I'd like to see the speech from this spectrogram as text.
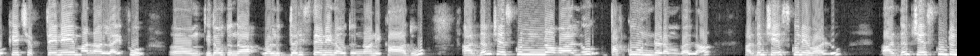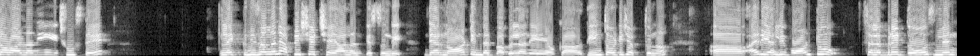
ఓకే చెప్తేనే మన లైఫ్ ఇదవుతుందా? వాళ్ళు ఉద్ధరిస్తేనే ఇదవుతుందా అని కాదు. అర్థం చేసుకున్న వాళ్ళు తక్కువ ఉండడం వల్ల అర్థం చేసుకునే వాళ్ళు అర్థం చేసుకుంటున్న వాళ్ళని చూస్తే లైక్ నిజంగానే అప్రిషియేట్ చేయాలనిపిస్తుంది. They are not in that bubble అనే ఒక దీంతో చెప్తున్నా. I really want to celebrate those men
